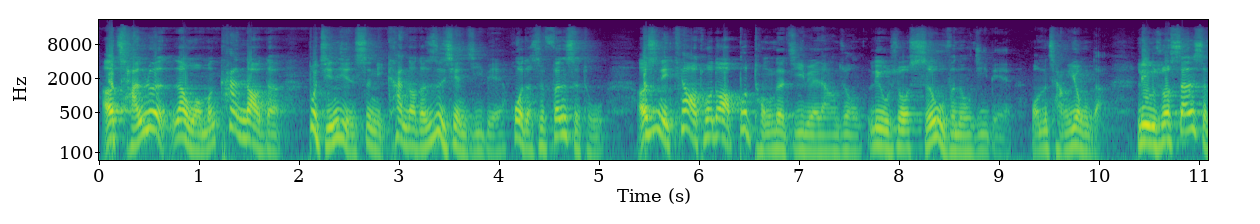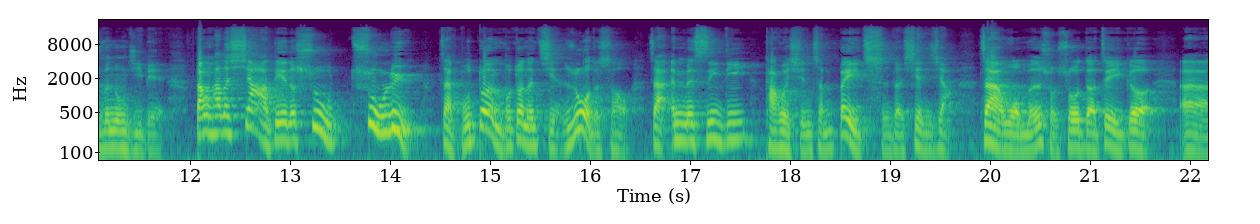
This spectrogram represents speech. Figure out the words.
而缠论让我们看到的不仅仅是你看到的日线级别或者是分时图，而是你跳脱到不同的级别当中，例如说十五分钟级别，我们常用的；例如说三十分钟级别，当它的下跌的速速率在不断不断的减弱的时候，在 MACD 它会形成背驰的现象，在我们所说的这个呃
